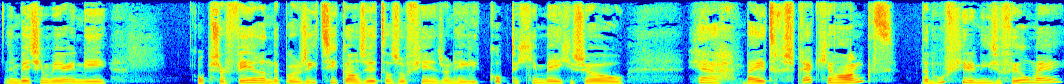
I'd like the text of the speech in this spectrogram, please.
een beetje meer in die observerende positie kan zitten, alsof je in zo'n helikoptertje een beetje zo ja, bij het gesprekje hangt, dan hoef je er niet zoveel mee.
